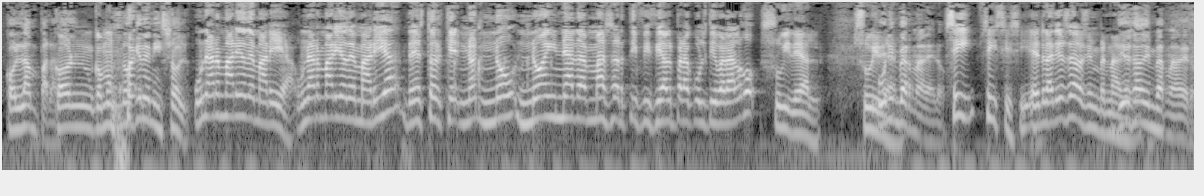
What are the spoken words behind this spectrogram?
Con lámparas. Con, como un- no quiere ni sol. Un armario de María. Un armario de María, de estos que no, no, no hay nada más artificial para cultivar algo, su ideal. Su ideal. invernadero. Sí, sí, sí, sí. Es la diosa de los invernaderos. Diosa de invernadero.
